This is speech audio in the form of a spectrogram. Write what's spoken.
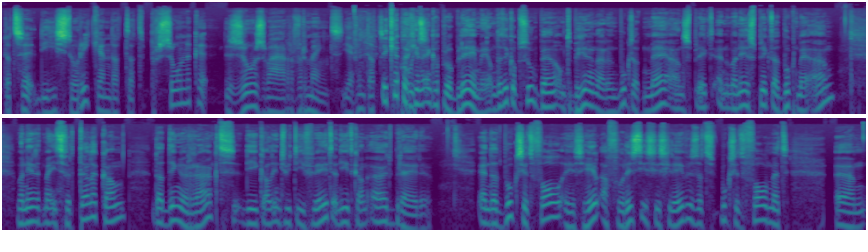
dat ze die historiek en dat, dat persoonlijke zo zwaar vermengt. Jij vindt dat ik heb goed. er geen enkel probleem mee, omdat ik op zoek ben om te beginnen naar een boek dat mij aanspreekt. En wanneer spreekt dat boek mij aan? Wanneer het mij iets vertellen kan dat dingen raakt die ik al intuïtief weet en die het kan uitbreiden. En dat boek zit vol, is heel aforistisch geschreven, dus dat boek zit vol met um,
